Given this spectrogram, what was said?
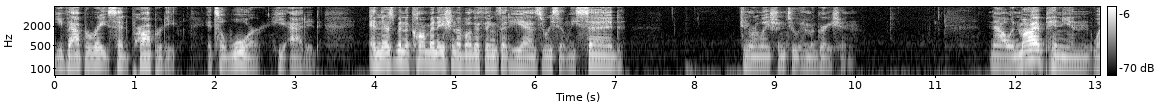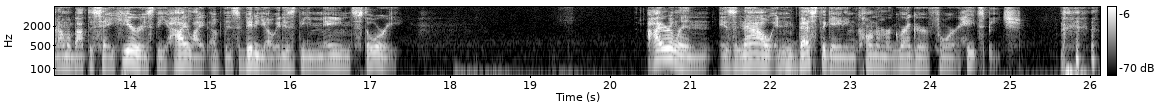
Evaporate said property. It's a war, he added. And there's been a combination of other things that he has recently said in relation to immigration. Now, in my opinion, what I'm about to say here is the highlight of this video. It is the main story. Ireland is now investigating Conor McGregor for hate speech.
